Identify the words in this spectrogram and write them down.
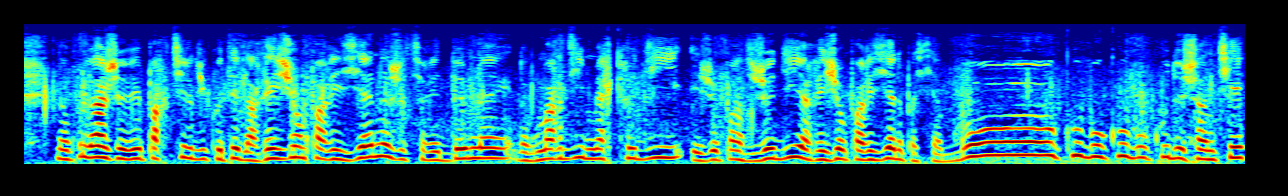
Donc là, je vais partir du côté de la région parisienne. Je serai demain, donc mardi, mercredi et je pense jeudi en région parisienne parce qu'il y a beaucoup, beaucoup, beaucoup de chantiers.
